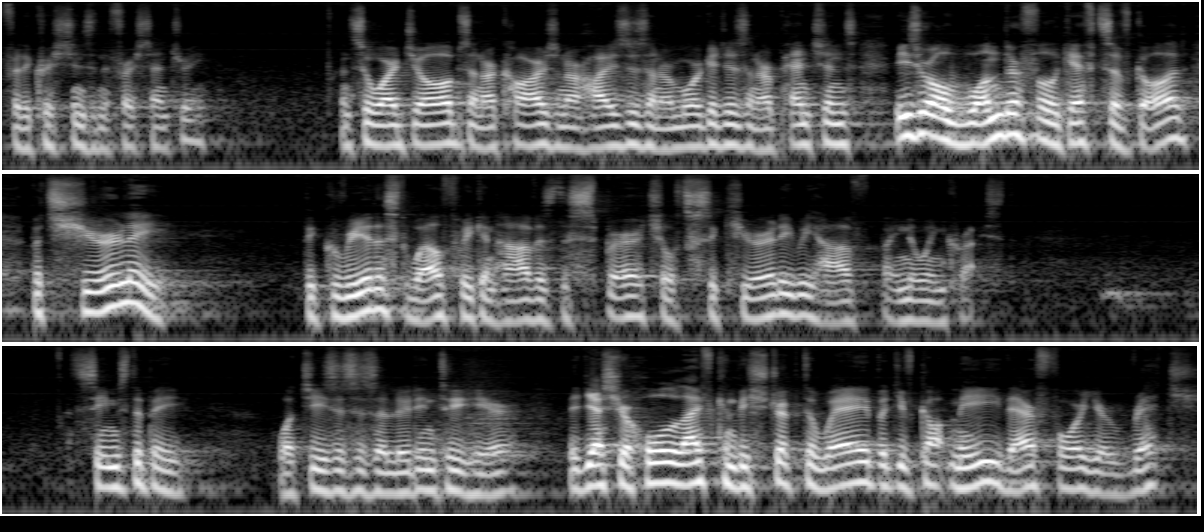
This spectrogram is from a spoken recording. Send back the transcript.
for the Christians in the first century. And so, our jobs and our cars and our houses and our mortgages and our pensions, these are all wonderful gifts of God, but surely the greatest wealth we can have is the spiritual security we have by knowing Christ. It seems to be what Jesus is alluding to here. That yes, your whole life can be stripped away, but you've got me, therefore you're rich.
